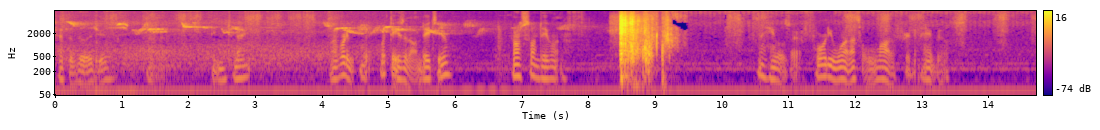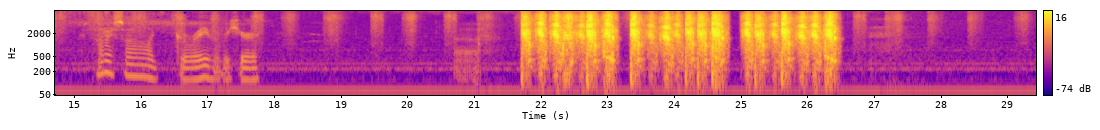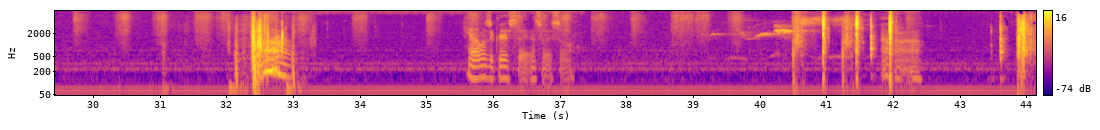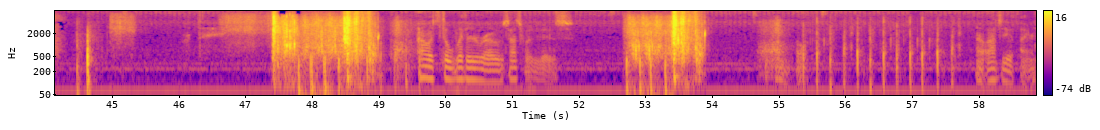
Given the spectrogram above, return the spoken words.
Have the villagers uh, tonight. I've already. What, what day is it on? Day two? No, I'm on day one. How many halos are at? 41. That's a lot of freaking hay bales. Thought I saw a grave over here. Uh, yeah, that was a grave site. That's what I saw. Uh. Oh, it's the wither rose. That's what it is. Oh. Oh, I'll have to do with iron.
